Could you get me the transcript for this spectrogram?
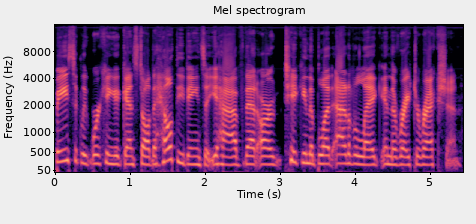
basically working against all the healthy veins that you have that are taking the blood out of the leg in the right direction.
